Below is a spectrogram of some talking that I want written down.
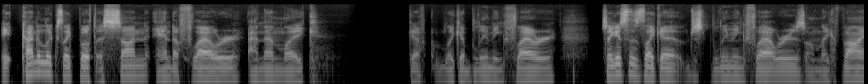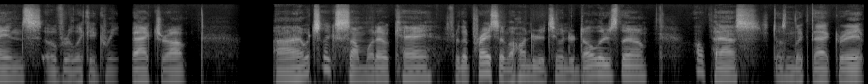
it kind of looks like both a sun and a flower, and then like a, like a blooming flower. So I guess there's like a just blooming flowers on like vines over like a green backdrop uh, which looks somewhat okay. For the price of 100 to $200 though, I'll pass. Doesn't look that great,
